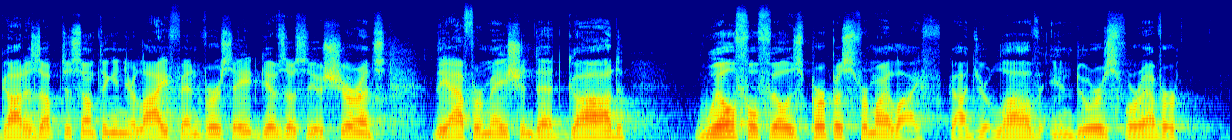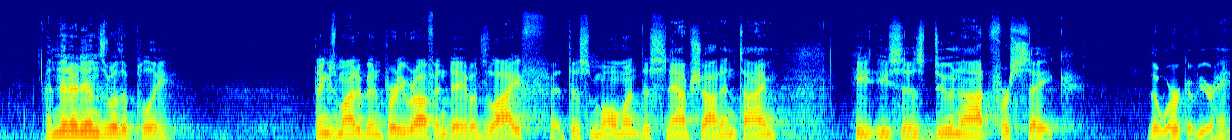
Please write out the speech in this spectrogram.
God is up to something in your life, and verse 8 gives us the assurance, the affirmation that God will fulfill his purpose for my life. God, your love endures forever. And then it ends with a plea. Things might have been pretty rough in David's life at this moment, this snapshot in time. He, he says, Do not forsake the work of your hands.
